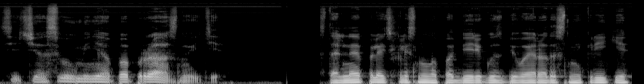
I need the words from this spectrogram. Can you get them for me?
«Сейчас вы у меня попразднуете». Стальная плеть хлестнула по берегу, сбивая радостные крики,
